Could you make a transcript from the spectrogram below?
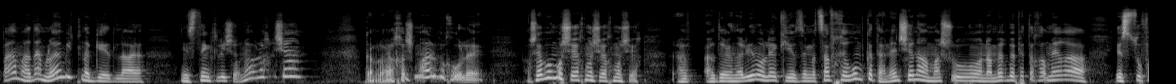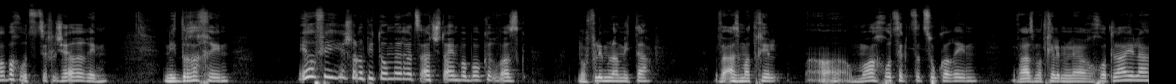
פעם האדם לא היה מתנגד לאינסטינקט לישון, הוא הולך לישון. גם לא היה חשמל וכולי. עכשיו הוא מושך, מושך, מושך. האדרנלין עולה כי זה מצב חירום קטן, אין שינה, משהו, הנמר בפתח המרע, יש סופה בחוץ, צריך להישאר ערים. נדרכים, יופי, יש לנו פתאום מרץ עד שתיים בבוקר, ואז נופלים למיטה, ואז מתחיל, המוח רוצה קצת סוכרים, ואז מתחילים לארוחות לילה,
